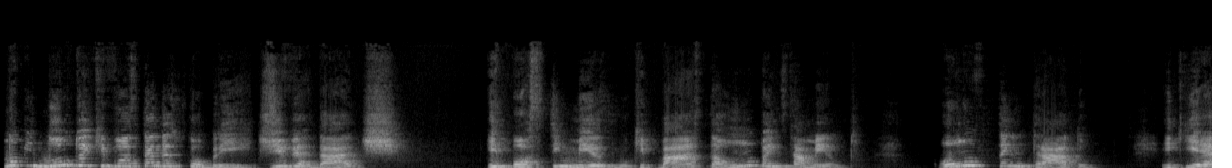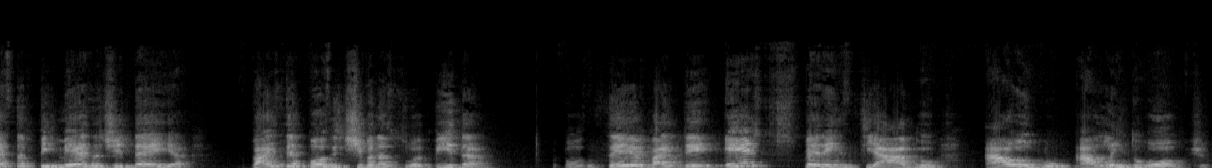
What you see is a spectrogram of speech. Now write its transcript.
No minuto em que você descobrir de verdade e por si mesmo que basta um pensamento concentrado e que essa firmeza de ideia vai ser positiva na sua vida, você vai ter experienciado algo além do óbvio.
